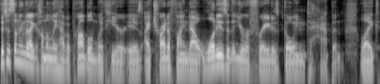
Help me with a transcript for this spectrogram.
this is something that I commonly have a problem with here is I try to find out what is it that you're afraid is going to happen? Like,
